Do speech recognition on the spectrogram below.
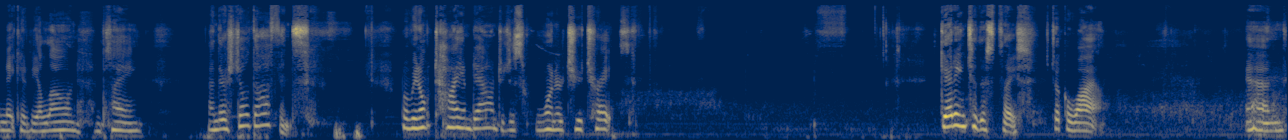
and they can be alone and playing. And they're still dolphins. But we don't tie them down to just one or two traits. Getting to this place took a while. And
